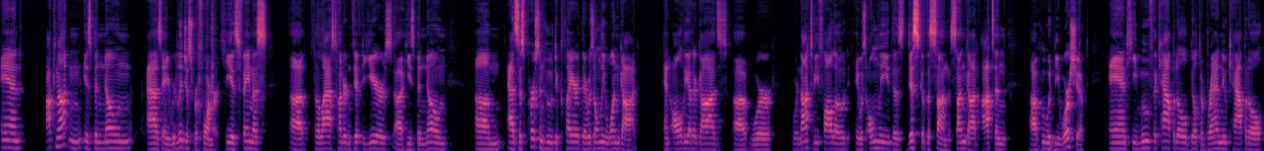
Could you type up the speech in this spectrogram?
And Akhenaten has been known as a religious reformer. He is famous uh, for the last 150 years. Uh, he's been known um, as this person who declared there was only one God, and all the other gods uh, were were not to be followed. It was only the disk of the sun, the sun god Aten, uh, who would be worshipped. And he moved the capital, built a brand new capital,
